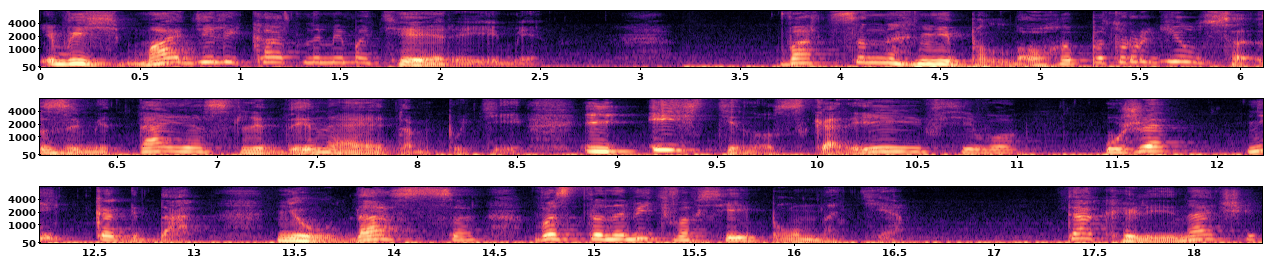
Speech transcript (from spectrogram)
весьма деликатными материями. Ватсон неплохо потрудился, заметая следы на этом пути, и истину, скорее всего, уже никогда не удастся восстановить во всей полноте. Так или иначе,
